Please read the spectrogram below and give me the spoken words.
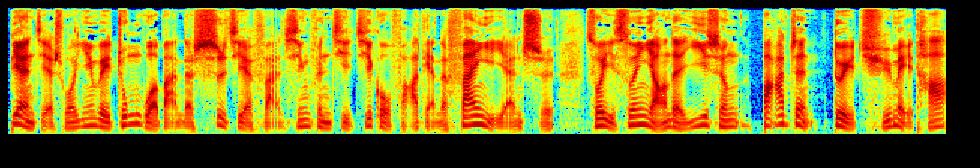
辩解说，因为中国版的世界反兴奋剂机构法典的翻译延迟，所以孙杨的医生巴震对曲美他。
